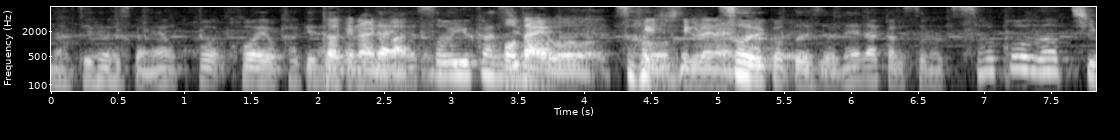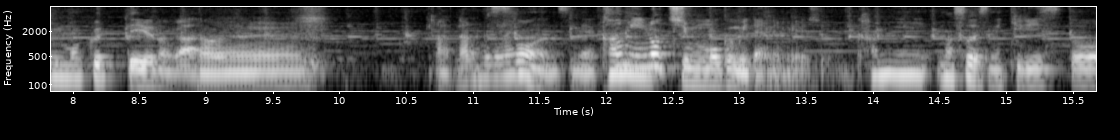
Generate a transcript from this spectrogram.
なんていうんですかね声声をかけないのかそういう感じの答えをそう提示してくれないそういうことですよね。だからそのそこの沈黙っていうのが、あなるほどね。そうなんですね。神の沈黙みたいなイメージ。神まあそうですね。キリスト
